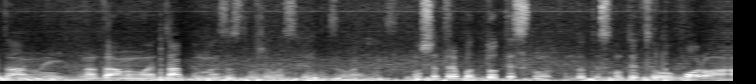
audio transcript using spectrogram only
на, даний, на даному етапі ми заслужили свою незалежність. Ну, ще треба дотиснути, дотиснути цього ворога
